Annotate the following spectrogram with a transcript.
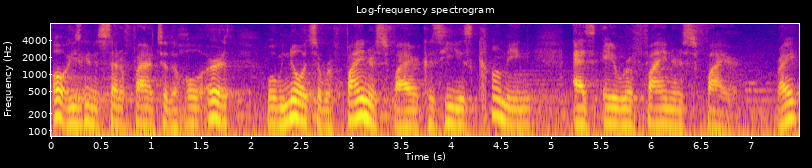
oh, he's going to set a fire to the whole earth. Well, we know it's a refiner's fire because he is coming as a refiner's fire, right?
